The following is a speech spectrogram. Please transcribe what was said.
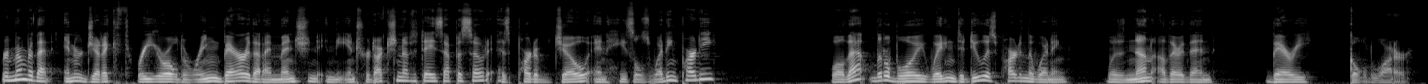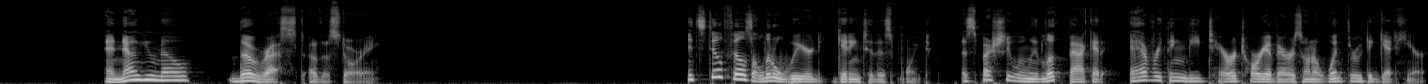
Remember that energetic three year old ring bearer that I mentioned in the introduction of today's episode as part of Joe and Hazel's wedding party? Well, that little boy waiting to do his part in the wedding was none other than Barry Goldwater. And now you know the rest of the story. It still feels a little weird getting to this point, especially when we look back at everything the territory of Arizona went through to get here,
